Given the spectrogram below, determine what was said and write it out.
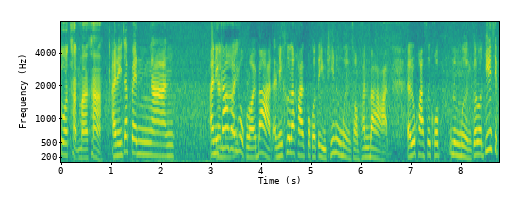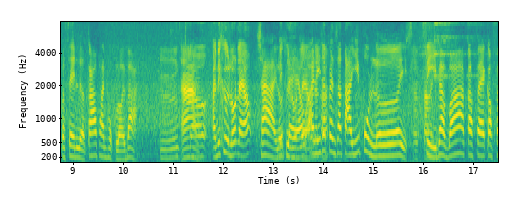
ตัวถัดมาค่ะ อันนี้จะเป็นงาน อันนี้ งานไม้ 9,600 บาท อันนี้คือราคาปกติอยู่ที่ 12,000 บาท แล้วลูกค้าซื้อครบ 10,000 ก็ลด 20%เหลือ 9,600 บาท อืมอ่า แล้วอันนี้คือลดแล้ว ใช่ลดแล้วนี่คือลดแล้วอันนี้นะคะจะเป็นสไตล์ญี่ปุ่นเลย สไตล์สีแบบว่ากาแฟกาแฟ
